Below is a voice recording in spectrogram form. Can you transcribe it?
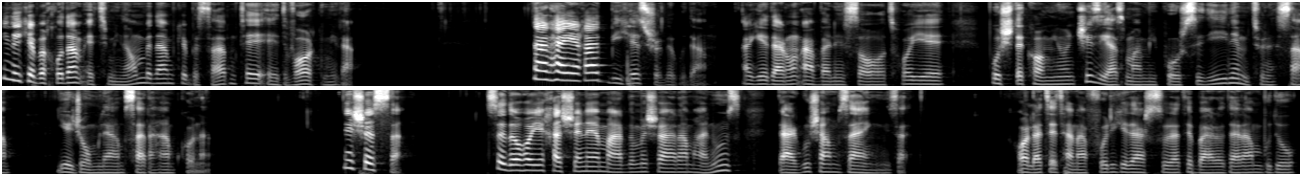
اینه که به خودم اطمینان بدم که به سمت ادوارد میرم. در حقیقت بیهست شده بودم. اگه در اون اولین ساعتهای پشت کامیون چیزی از من میپرسیدی نمی‌تونستم یه جمله هم سرهم کنم. نشستم. صداهای خشن مردم شهرم هنوز در گوشم زنگ می‌زد. حالت تنفری که در صورت برادرم بود و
